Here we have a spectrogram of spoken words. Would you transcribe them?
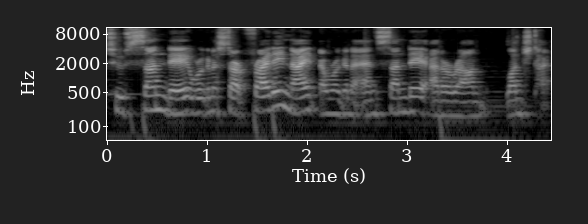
to Sunday. We're gonna start Friday night and we're gonna end Sunday at around lunchtime.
